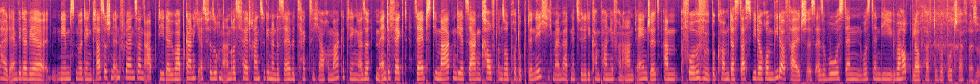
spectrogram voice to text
halt entweder wir nehmen es nur den klassischen Influencern ab, die da überhaupt gar nicht erst versuchen, ein anderes Feld reinzugehen und dasselbe zeigt sich ja auch im Marketing Marketing. Also im Endeffekt selbst die Marken, die jetzt sagen, kauft unsere Produkte nicht. Ich meine, wir hatten jetzt wieder die Kampagne von Armed Angels, haben Vorwürfe bekommen, dass das wiederum wieder falsch ist. Also wo ist denn, wo ist denn die überhaupt glaubhafte Botschaft? Also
